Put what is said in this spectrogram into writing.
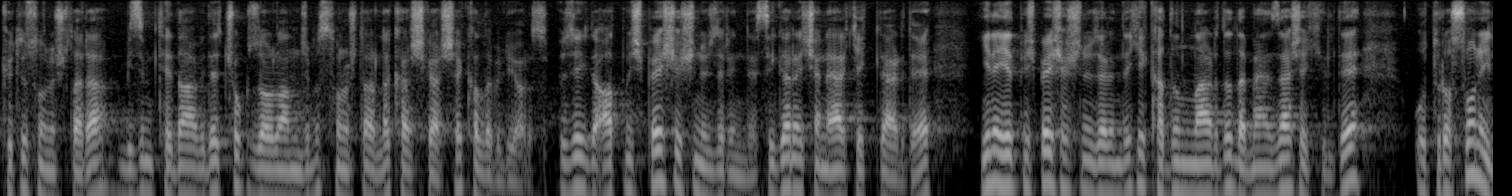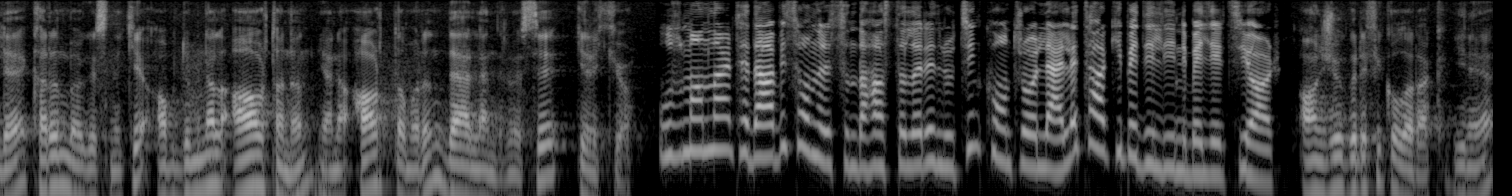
kötü sonuçlara, bizim tedavide çok zorlanıcımız sonuçlarla karşı karşıya kalabiliyoruz. Özellikle 65 yaşın üzerinde sigara içen erkeklerde, yine 75 yaşın üzerindeki kadınlarda da benzer şekilde ultrason ile karın bölgesindeki abdominal aortanın yani aort damarının değerlendirilmesi gerekiyor. Uzmanlar tedavi sonrasında hastaların rutin kontrollerle takip edildiğini belirtiyor. Anjiyografik olarak yine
